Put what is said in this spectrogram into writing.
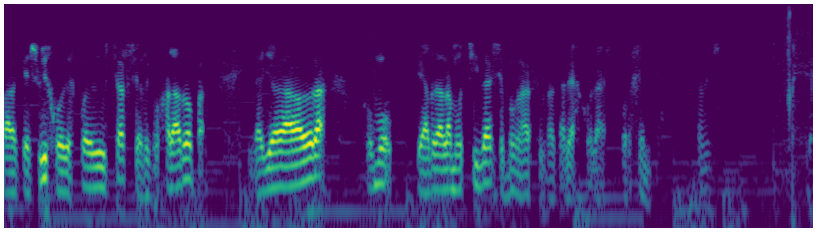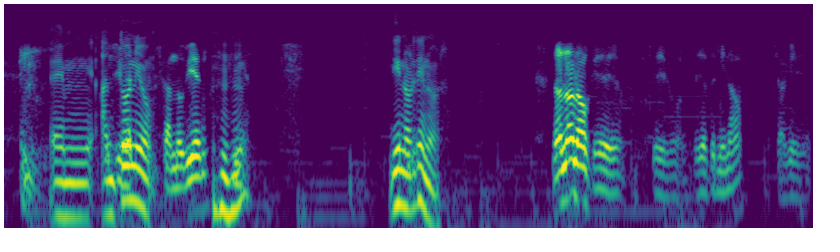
para que su hijo después de ducharse recoja la ropa y la lleve a la lavadora, como que abra la mochila y se ponga a hacer una tarea escolar, por ejemplo. ¿sabes? Em, Antonio. Estando bien. Dinos, dinos. No, no, no, que, que, ya he terminado. O sea que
